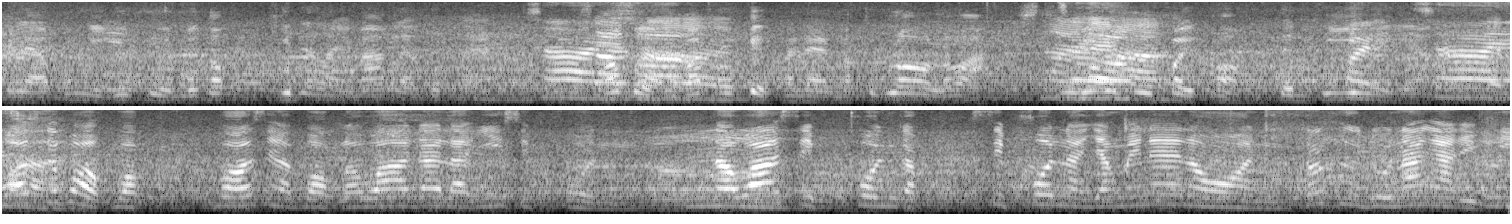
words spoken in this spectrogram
ไปแล้วพรุ่งนี้ก็คือไม่ต้องคิดอะไรมากแล้วทุกแพ้ใช่เขาเหมือนค่ะกับว่าเขาเก็บคะแนนมาทุกรอบแล้วอะๆใช่ชีวิตก็คือปล่อยของเต็มที่อะไรอย่างเงี้ย ใช่บอสก็บอกบอกบอสเนี่ยบอกแล้วว่าได้ละ 20 คนอ๋อ แต่ว่า 10 คนกับ 10 คนอะยังไม่แน่นอน ก็คือดูหน้างานอีกที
